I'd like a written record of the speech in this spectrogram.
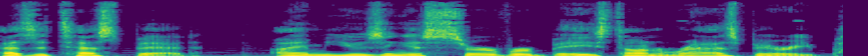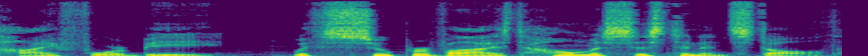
As a testbed, I am using a server based on Raspberry Pi 4B with supervised Home Assistant installed.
